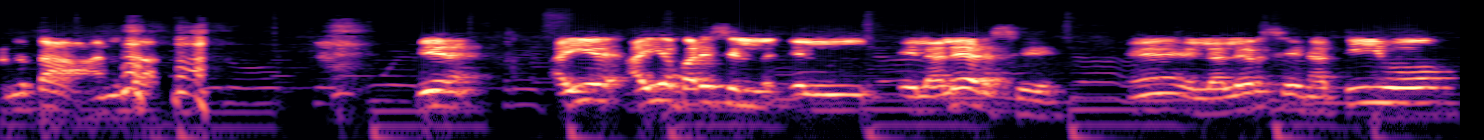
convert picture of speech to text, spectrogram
Anotá, anotá. Bien, ahí, ahí aparece el, el, alerce, ¿eh? el alerce nativo,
